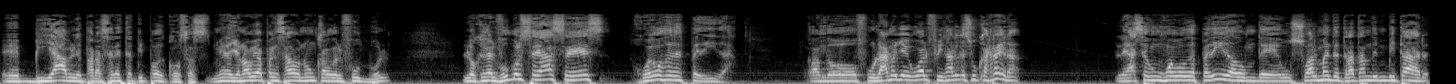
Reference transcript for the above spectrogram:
eh, viable para hacer este tipo de cosas. Mira, yo no había pensado nunca lo del fútbol. Lo que en el fútbol se hace es juegos de despedida. Cuando fulano llegó al final de su carrera, le hacen un juego de despedida donde usualmente tratan de invitar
